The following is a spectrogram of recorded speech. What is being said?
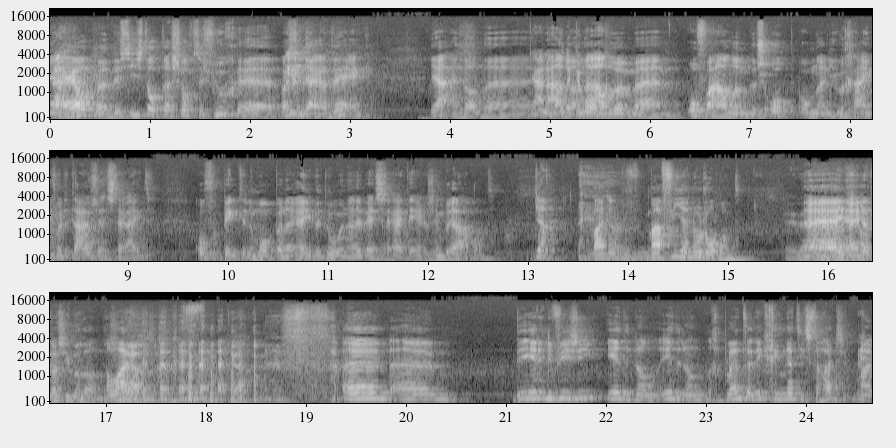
daar helpen. Dus die stond daar 's ochtends vroeg, was hij daar aan het werk. Ja, en dan, dan nou, haalde ik dan haalden we hem, eh, of we haalden hem dus op om naar Nieuwegein voor de thuiswedstrijd. Of we pikten hem op en dan reden we door naar de wedstrijd ergens in Brabant. Ja, maar, de- maar via Noord-Holland. Nee, nee, dat was iemand anders. Oh, hij Ja. Ja. Ehm, ehm, de Eredivisie, eerder dan, eerder dan gepland. En ik ging net iets te hard. Maar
